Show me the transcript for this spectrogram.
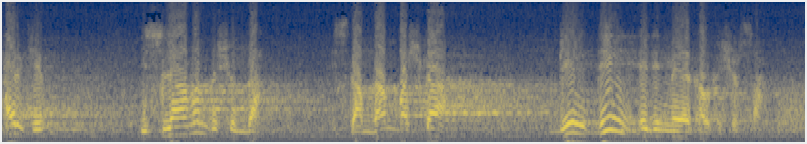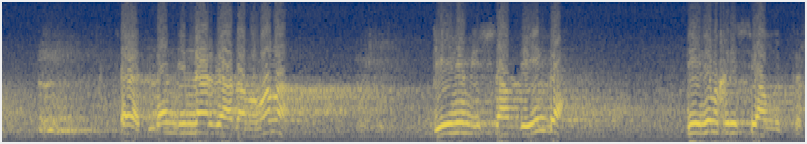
Her kim İslam'ın dışında İslam'dan başka bir din edinmeye kalkışırsa evet ben dinler bir adamım ama dinim İslam değil de dinim Hristiyanlıktır.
